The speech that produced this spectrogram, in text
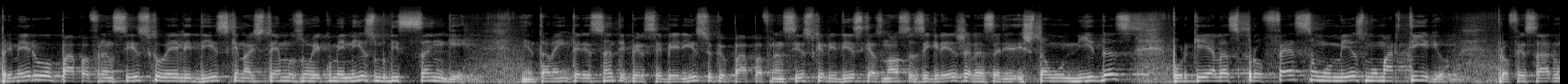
Primeiro, o Papa Francisco ele diz que nós temos um ecumenismo de sangue. Então é interessante perceber isso que o Papa Francisco ele diz que as nossas igrejas elas estão unidas porque elas professam o mesmo martírio. Professaram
